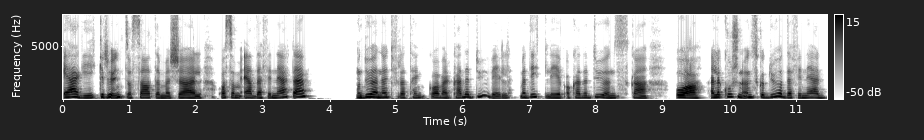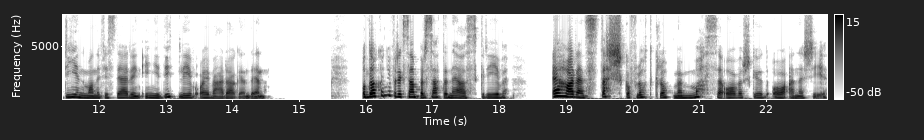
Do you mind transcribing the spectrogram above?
jeg gikk rundt og sa til meg sjøl, og som jeg definerte. Og du er nødt for å tenke over hva er det du vil med ditt liv, og hva er det du ønsker, og eller hvordan ønsker du å definere din manifestering inn i ditt liv og i hverdagen din. Og Da kan du f.eks. sette ned og skrive jeg har en sterk og flott kropp med masse overskudd og energi.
